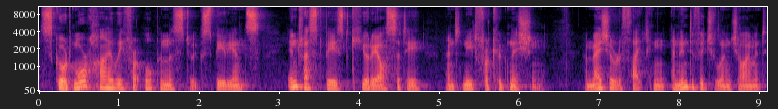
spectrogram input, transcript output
scored more highly for openness to experience, interest based curiosity, and need for cognition, a measure reflecting an individual enjoyment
